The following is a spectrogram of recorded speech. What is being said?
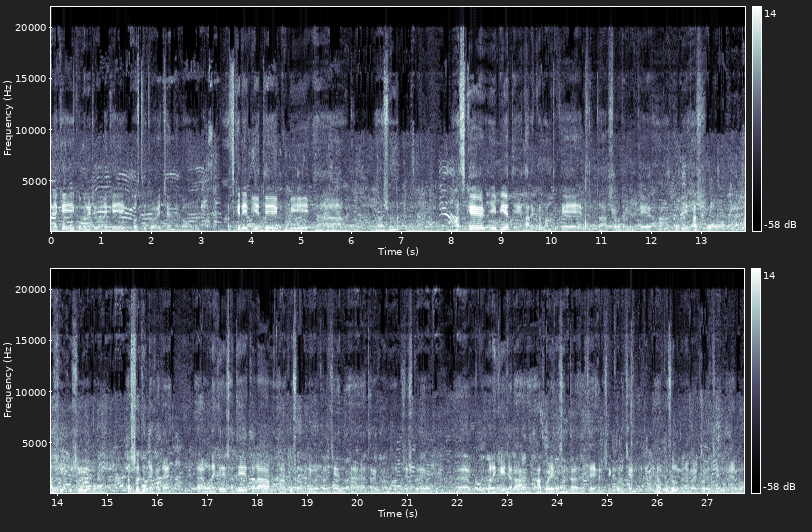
অনেকেই কমিউনিটি অনেকেই উপস্থিত রয়েছেন এবং আজকের এই বিয়েতে খুবই সুন্দর। আজকের এই বিয়েতে তারেক রহমান থেকে এবং তার সহধর্মীকে খুবই হাস্য, হাসি, খুশি এবং হাস্যজ্জ্বল দেখা যায়। অনেকের সাথে তারা কুশল বিনিময় করেছেন। তারেক রহমান বিশেষ করে অনেকেই যারা হাত বাড়িয়ে গেছেন তার সাথে হ্যান্ডশেক করেছেন কুশল বিনিময় করেছেন এবং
